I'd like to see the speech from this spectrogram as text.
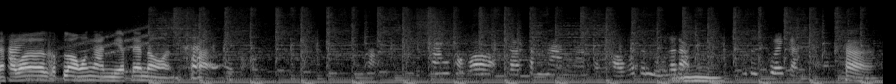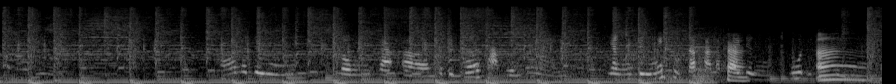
นะคะใช่ว่าค่ะรับรองว่างานเนี้ยบแน่นอนใช่ค่ะค่ะช่างเขาก็การทำงานงานของเขาก็จะรู้ระดับอืมก็จะช่วยกันค่ะเขาก็จะดึงตรงกับเอ่อสติกเกอร์สามเอ็มข้างในยังดึงไม่สุดอะค่ะแล้วค่อยค่ะดึงรูดอีกอ่าที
